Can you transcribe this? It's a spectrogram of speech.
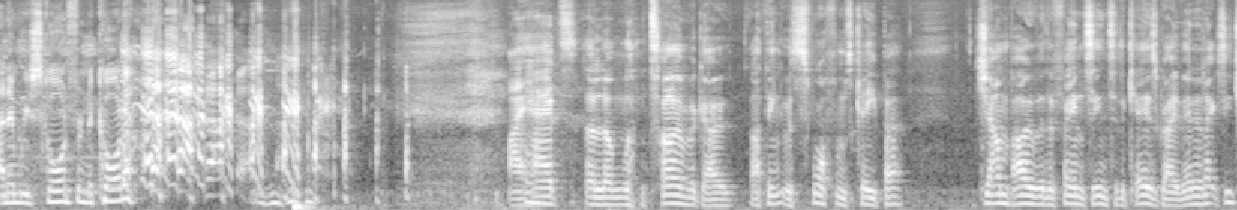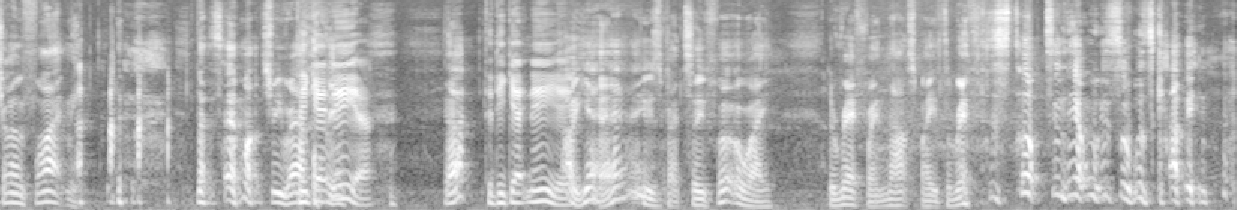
And then we scored from the corner. I had a long, long time ago, I think it was Swaffham's keeper, jump over the fence into the Kesgrave end and actually try and fight me. That's how much we Did he get near you? Huh? Did he get near you? Oh, yeah, he was about two foot away. The ref went nuts, mate. The ref stopped and the old whistle was going.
